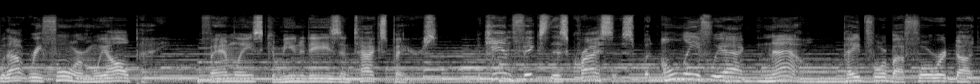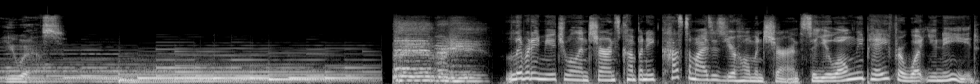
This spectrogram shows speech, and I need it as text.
Without reform, we all pay families, communities, and taxpayers. We can fix this crisis, but only if we act now. Paid for by Forward.us. Liberty. Liberty Mutual Insurance Company customizes your home insurance so you only pay for what you need.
